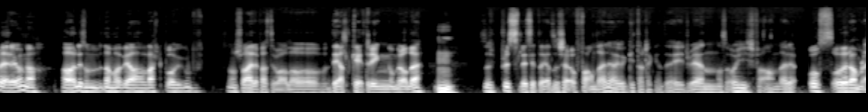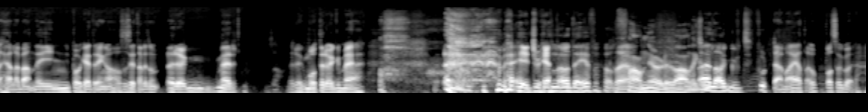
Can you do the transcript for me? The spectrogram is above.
flere ganger. Har liksom, de har, vi har vært på sånne svære festivaler og delt cateringområdet. Mm. Så plutselig sitter jeg og ser Å, faen, der er gitartekken til Adrian. Og så, Oi, faen, der er Og så ramler hele bandet inn på cateringa, og så sitter jeg liksom rygg mer så, Rygg mot rygg med Med Adrian og Dave. Og det, Faen gjør du da, Nei, liksom? da forter jeg meg eta opp, og så går jeg.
